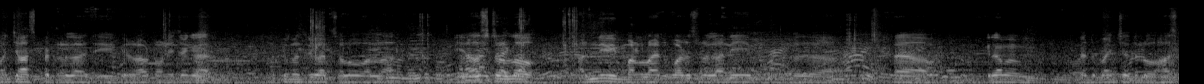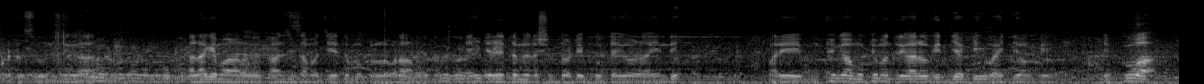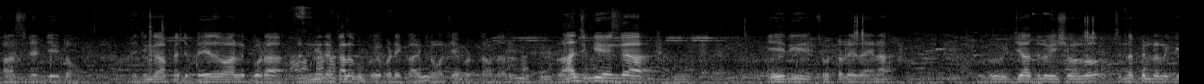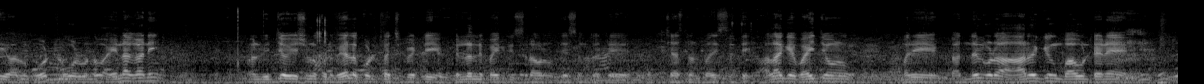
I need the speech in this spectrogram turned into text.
మంచి హాస్పిటల్గా ఇది రావటం నిజంగా ముఖ్యమంత్రి గారి చొరవ వల్ల ఈ రాష్ట్రంలో అన్ని మండల హెడ్ క్వార్టర్స్లో కానీ గ్రామం గ్రామ పెద్ద పంచాయతీలో హాస్పిటల్స్ నిజంగా అలాగే మా కాన్సీ సభ జీవిత ముక్కల్లో కూడా ఇరవై తొమ్మిది లక్షలతో పూర్తి కూడా అయింది. మరి ముఖ్యంగా ముఖ్యమంత్రి గారు విద్యకి వైద్యంకి ఎక్కువ కాన్సన్ట్రేట్ చేయటం. నిజంగా పెద్ద పేదవాళ్ళకి కూడా అన్ని రకాలుగా ఉపయోగపడే కార్యక్రమాలు చేపడుతూ ఉన్నారు. రాజకీయంగా ఏది చుట్టలేదు ఆయన ఇప్పుడు విద్యార్థుల విషయంలో చిన్నపిల్లలకి వాళ్ళు ఓట్లు కూడా ఉండవు. అయినా కానీ మన విద్యా విషయంలో కొన్ని వేల కోట్లు ఖర్చు పెట్టి పిల్లల్ని పైకి తీసుకురావాలనే ఉద్దేశంతో చేస్తున్న పరిస్థితి. అలాగే వైద్యం మరి అందరూ కూడా ఆరోగ్యం బాగుంటేనే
